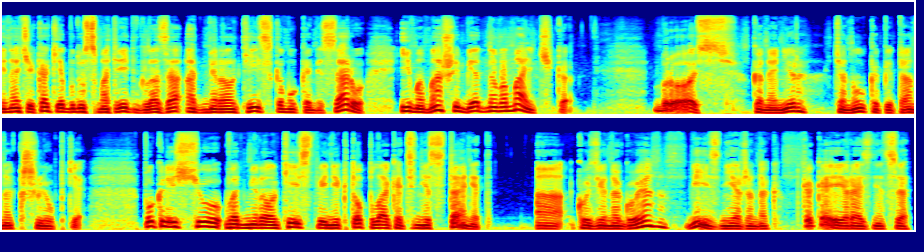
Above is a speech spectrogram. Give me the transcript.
иначе как я буду смотреть в глаза адмиралтейскому комиссару и мамаше бедного мальчика? «Брось!» — канонир тянул капитана к шлюпке. По клещу в Адмиралтействе никто плакать не станет, а кузина Гуэн не из неженок. Какая ей разница,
